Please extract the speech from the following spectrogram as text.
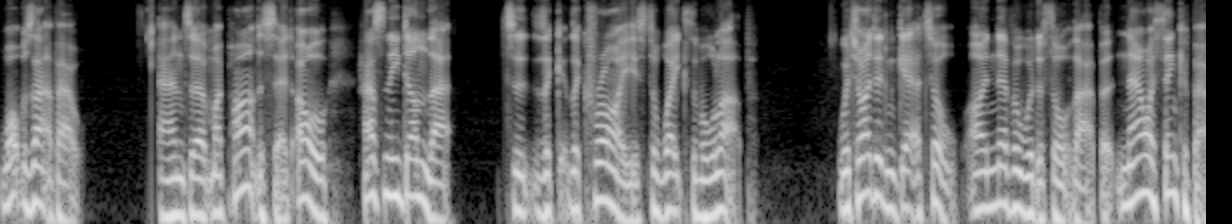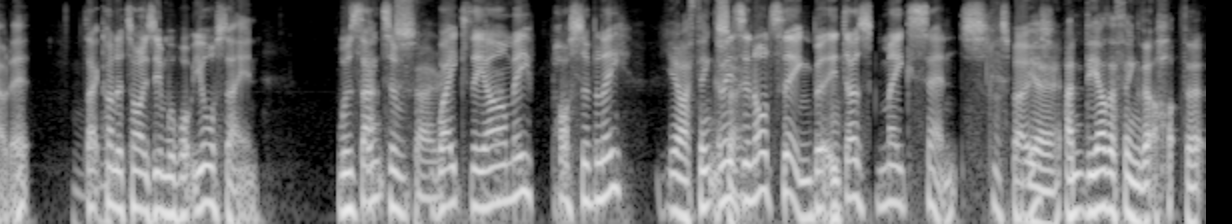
What was that about? And uh, my partner said, Oh, hasn't he done that? To the the cry is to wake them all up, which I didn't get at all. I never would have thought that, but now I think about it, hmm. that kind of ties in with what you're saying. Was that to so. wake the army, possibly? Yeah, I think I mean, so. it's an odd thing, but it hmm. does make sense, I suppose. Yeah, and the other thing that that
